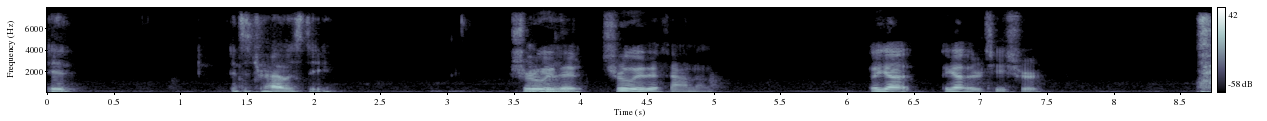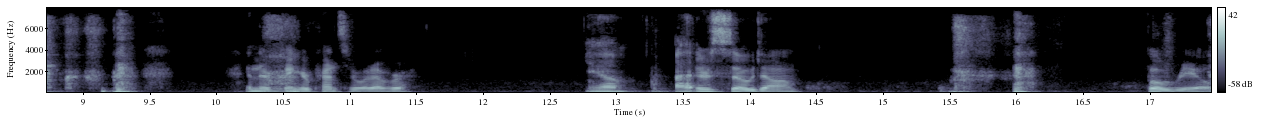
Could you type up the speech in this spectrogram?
it it's a travesty. Surely really- they surely they found him. They got they got their T-shirt and their fingerprints or whatever. yeah, I, They're so dumb. For real.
